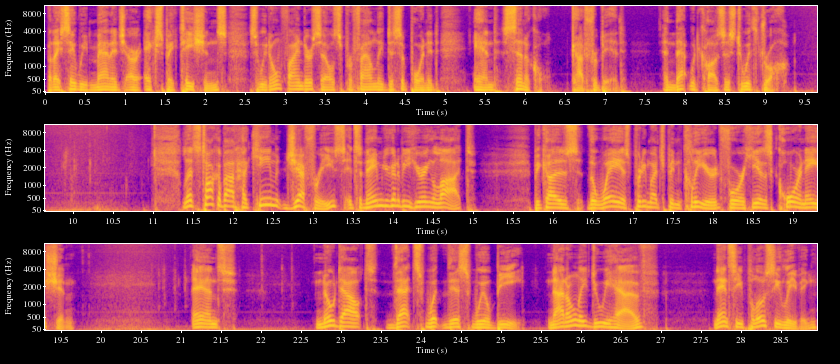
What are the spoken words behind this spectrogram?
But I say we manage our expectations so we don't find ourselves profoundly disappointed and cynical, God forbid. And that would cause us to withdraw. Let's talk about Hakeem Jeffries. It's a name you're going to be hearing a lot because the way has pretty much been cleared for his coronation. And no doubt that's what this will be. Not only do we have Nancy Pelosi leaving,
